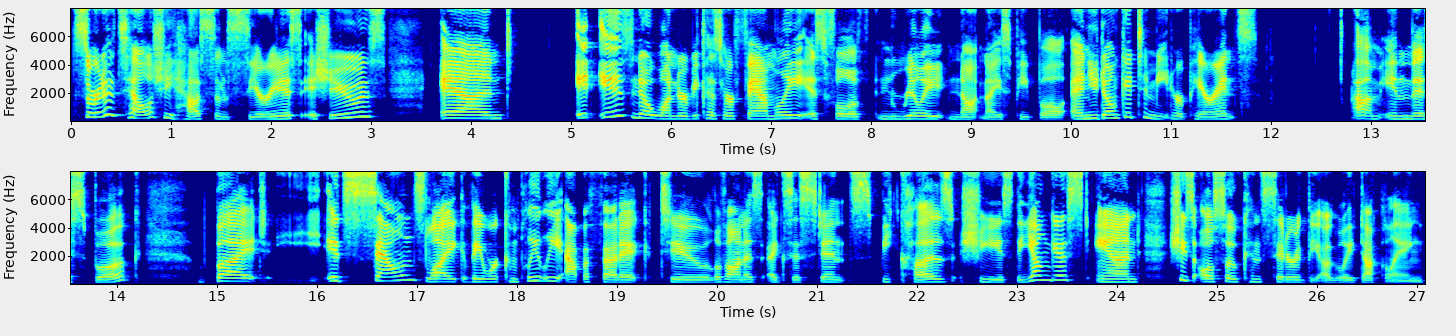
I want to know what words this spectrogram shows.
sort of tell she has some serious issues. And it is no wonder because her family is full of really not nice people. And you don't get to meet her parents um, in this book. But it sounds like they were completely apathetic to Levana's existence because she's the youngest and she's also considered the ugly duckling.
